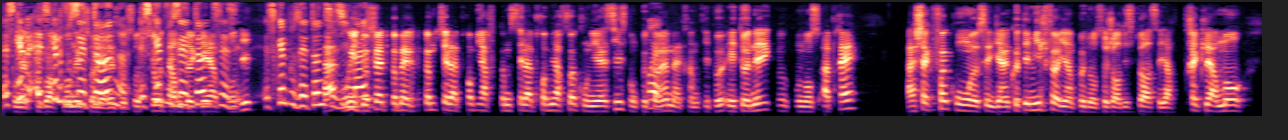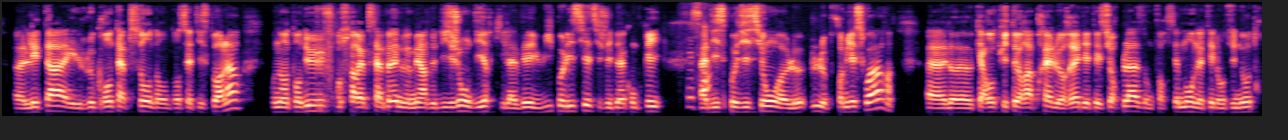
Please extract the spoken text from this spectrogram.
Est-ce qu'elles vous étonnent Est-ce qu'elles vous ces, est qu vous étonnent, ces oui, images Oui, de fait, comme c'est la première, comme c'est la première fois qu'on y assiste, on peut quand même être un petit peu étonné. Après, à chaque fois qu'on, il y a un côté millefeuille un peu dans ce genre d'histoire, c'est-à-dire très clairement euh, l'État est le grand absent dans, cette histoire-là. On a entendu François Rebsamen, le maire de Dijon, dire qu'il avait huit policiers, si j'ai bien compris, à disposition euh, le, premier soir. 48 euh, heures après, le raid était sur place, donc forcément, on était dans une autre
